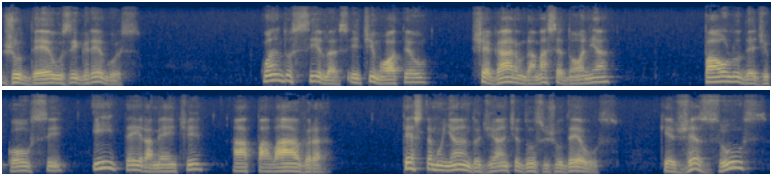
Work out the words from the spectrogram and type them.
judeus e gregos. Quando Silas e Timóteo chegaram da Macedônia, Paulo dedicou-se inteiramente à palavra, testemunhando diante dos judeus que Jesus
